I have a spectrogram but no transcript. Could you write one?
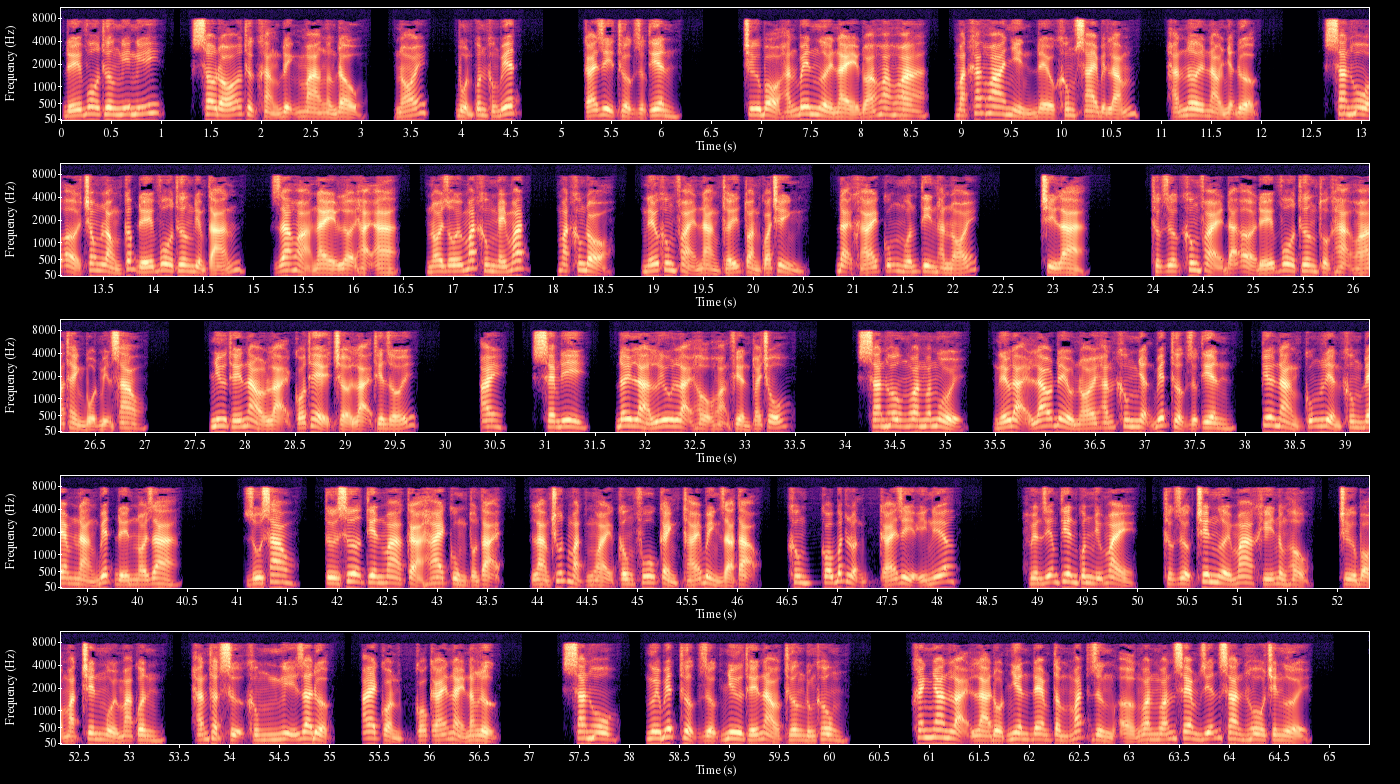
Đế vô thương nghĩ nghĩ, sau đó thực khẳng định mà ngẩng đầu, nói, bổn quân không biết. Cái gì thượng dược tiên? Trừ bỏ hắn bên người này đóa hoa hoa, mặt khác hoa nhìn đều không sai biệt lắm, hắn nơi nào nhận được. San hô ở trong lòng cấp đế vô thương điểm tán, gia hỏa này lợi hại a, nói dối mắt không nháy mắt, mặt không đỏ, nếu không phải nàng thấy toàn quá trình, đại khái cũng muốn tin hắn nói. Chỉ là, thực dược không phải đã ở đế vô thương thuộc hạ hóa thành bột mịn sao. Như thế nào lại có thể trở lại thiên giới? Ai, xem đi, đây là lưu lại hậu hoạn phiền toái chỗ. San hô ngoan ngoan ngồi, nếu đại lão đều nói hắn không nhận biết thực dược tiên, kia nàng cũng liền không đem nàng biết đến nói ra. Dù sao, từ xưa tiên ma cả hai cùng tồn tại, làm chút mặt ngoài công phu cảnh Thái Bình giả tạo, không có bất luận cái gì ý nghĩa. Huyền Diễm Tiên quân nhíu mày, thực dược trên người ma khí nồng hậu, trừ bỏ mặt trên ngồi ma quân, hắn thật sự không nghĩ ra được, ai còn có cái này năng lực. San hô, ngươi biết thực dược như thế nào thương đúng không? Khanh nhan lại là đột nhiên đem tầm mắt dừng ở ngoan ngoãn xem diễn san hô trên người.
